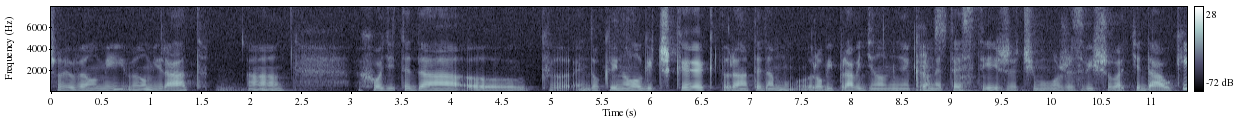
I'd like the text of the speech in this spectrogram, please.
čo je veľmi, veľmi rád. A chodí teda e, k endokrinologičke, ktorá teda mu robí pravidelne krvné testy, že či mu môže zvyšovať tie dávky.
